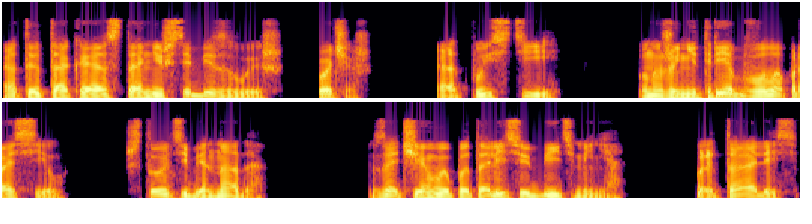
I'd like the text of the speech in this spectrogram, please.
а ты так и останешься без лыж. Хочешь? Отпусти. Он уже не требовал, а просил. Что тебе надо? Зачем вы пытались убить меня? Пытались?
